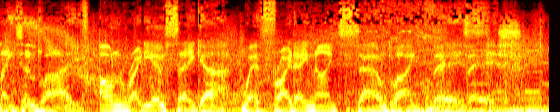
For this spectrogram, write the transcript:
Late and Live on Radio Sega, where Friday nights sound like this. this.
